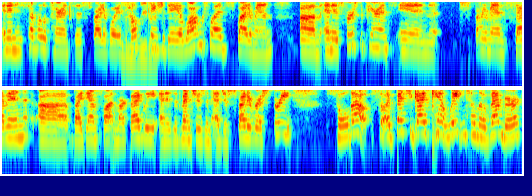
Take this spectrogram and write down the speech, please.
And in his several appearances, Spider Boy has Even the helped save the day alongside Spider Man. Um, and his first appearance in Spider Man 7 uh, by Dan Slott and Mark Bagley, and his adventures in Edge of Spider Verse 3 sold out. So, I bet you guys can't wait until November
